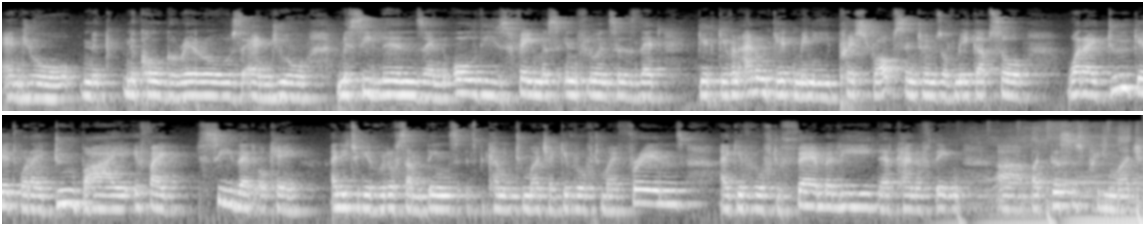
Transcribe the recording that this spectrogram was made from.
and your Nic Nicole Guerrieros and your Missy Lynn's and all these famous influencers that get given. I don't get many press drops in terms of makeup. So what I do get, what I do buy, if I see that okay I need to get rid of some things. It's becoming too much. I give it off to my friends. I give it off to family, that kind of thing. Uh, but this is pretty much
